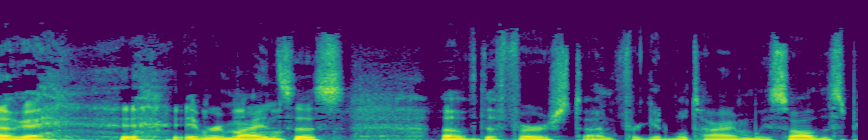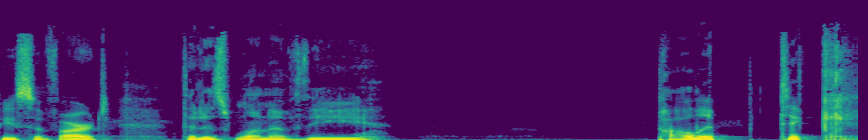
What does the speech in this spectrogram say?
Okay. it reminds us of the first unforgettable time we saw this piece of art that is one of the polyptych,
